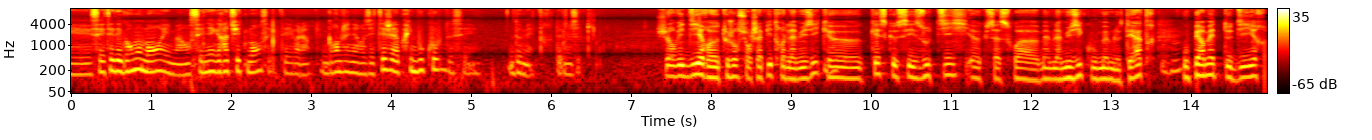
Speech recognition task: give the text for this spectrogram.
Et ça a été des grands moments. Il m'a enseigné gratuitement. C'était voilà, une grande générosité. J'ai appris beaucoup de ces deux maîtres de musique. J'ai envie de dire, euh, toujours sur le chapitre de la musique, euh, qu'est-ce que ces outils, euh, que ce soit même la musique ou même le théâtre, mhm. vous permettent de dire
